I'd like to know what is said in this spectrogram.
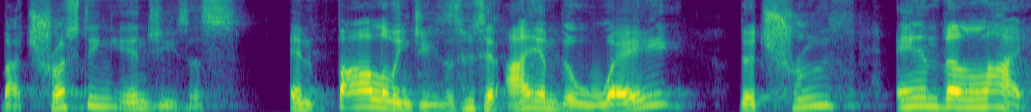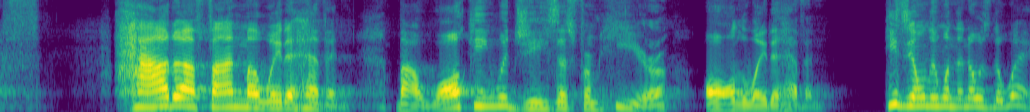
By trusting in Jesus and following Jesus, who said, I am the way, the truth, and the life. How do I find my way to heaven? By walking with Jesus from here all the way to heaven. He's the only one that knows the way.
